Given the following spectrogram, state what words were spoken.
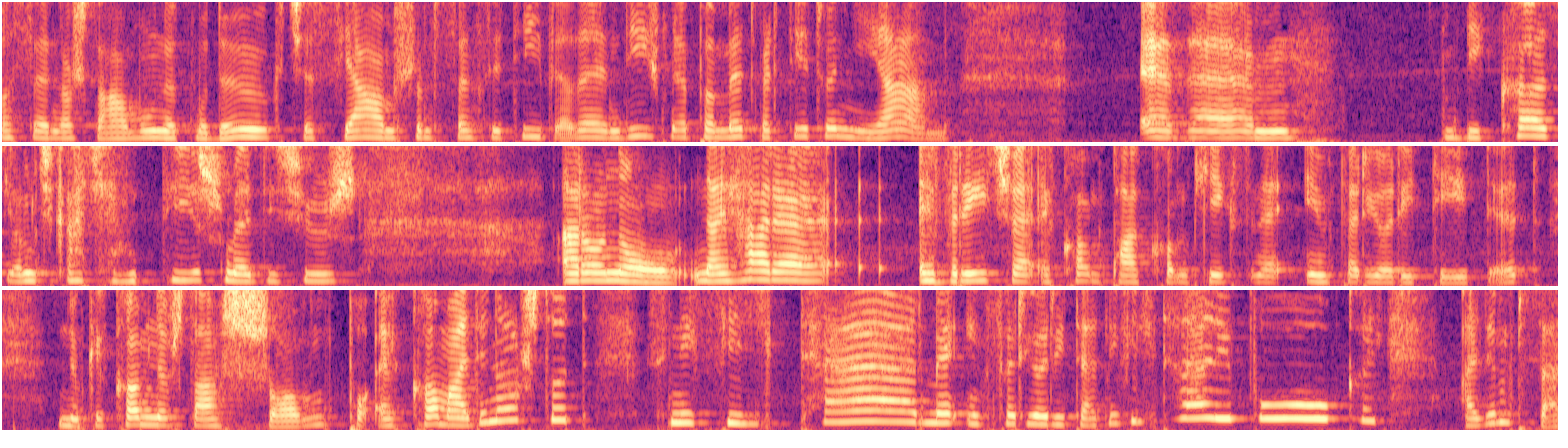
ose noshta munet me u dok, që s'jam shumë sensitive dhe e ndishme, po me të vërtetën jam, edhe, Because jam qekaq e ndishme diqysh I don't know, najherë e vrej që e kom pak kompleksin e inferioritetit, nuk e kom noshta shumë, po e kom a din ashtu si një filter me inferioritet, një filter i vogël, a din pëse,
